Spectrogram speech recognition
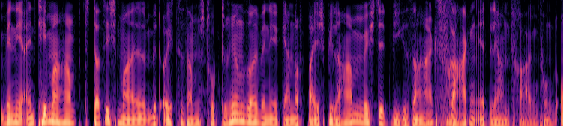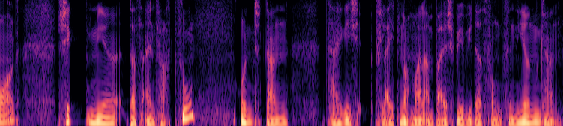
wenn ihr ein Thema habt, das ich mal mit euch zusammen strukturieren soll, wenn ihr gerne noch Beispiele haben möchtet, wie gesagt, fragen at lernfragen.org, schickt mir das einfach zu und dann zeige ich vielleicht nochmal am Beispiel, wie das funktionieren kann.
